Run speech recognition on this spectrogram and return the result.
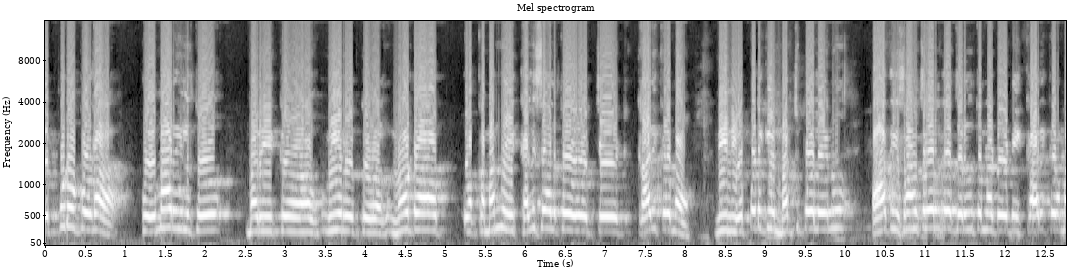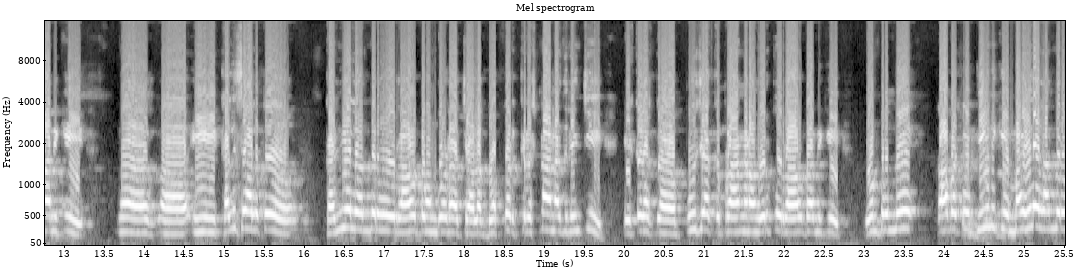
ఎప్పుడూ కూడా కుమారీలతో మరి మీరు వీరు నూట ఒక్క మంది కలిశాలతో వచ్చే కార్యక్రమం నేను ఎప్పటికీ మర్చిపోలేను. పాతి సంవత్సరాలుగా జరుగుతున్నటువంటి కార్యక్రమానికి ఈ కలిశాలతో కన్యలందరూ రావటం కూడా చాలా గొప్ప కృష్ణా నది నుంచి ఇక్కడ పూజా ప్రాంగణం వరకు రావడానికి ఉంటుంది. కాబట్టి దీనికి మహిళలందరూ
